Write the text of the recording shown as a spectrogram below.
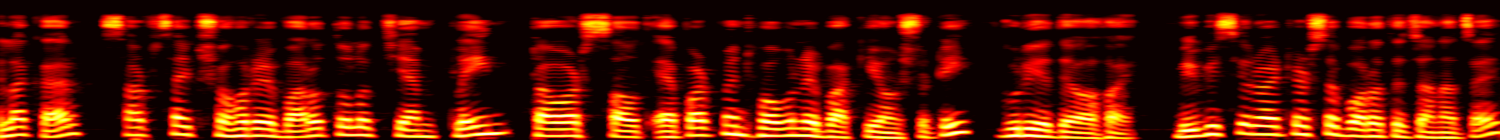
এলাকার সার্ফসাইড শহরের বারোতল চ্যাম্পলেইন টাওয়ার সাউথ অ্যাপার্টমেন্ট ভবনের বাকি অংশটি গুড়িয়ে দেওয়া হয়। বিবিসি রয়টার্সের বরাতে জানা যায়,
